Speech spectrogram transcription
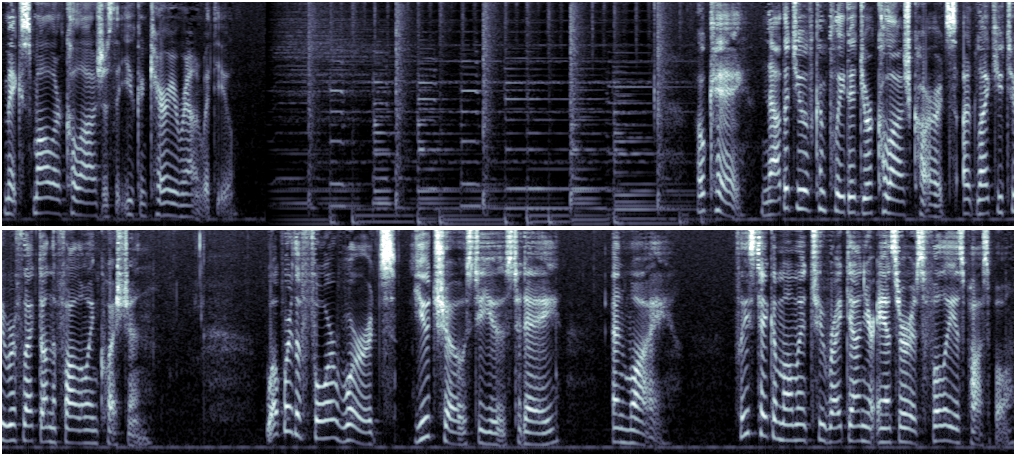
make smaller collages that you can carry around with you. Okay, now that you have completed your collage cards, I'd like you to reflect on the following question. What were the four words you chose to use today and why? Please take a moment to write down your answer as fully as possible.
